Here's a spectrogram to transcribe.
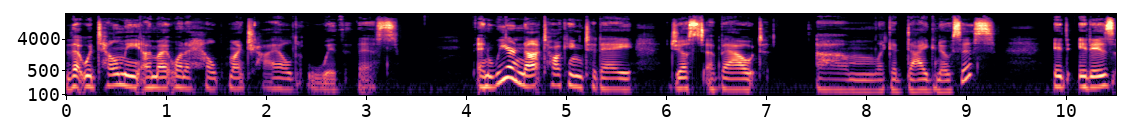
that would tell me I might want to help my child with this. And we are not talking today just about um, like a diagnosis. It it is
